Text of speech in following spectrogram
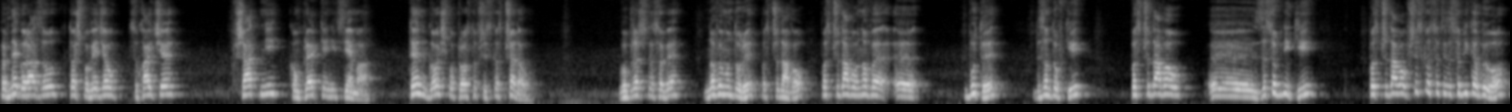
pewnego razu ktoś powiedział: Słuchajcie, w szatni kompletnie nic nie ma. Ten gość po prostu wszystko sprzedał. Wyobraźcie sobie, nowe mundury posprzedawał, posprzedawał nowe e, buty, desantówki, posprzedawał e, zasobniki, posprzedawał wszystko, co w tych zasobnikach było.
